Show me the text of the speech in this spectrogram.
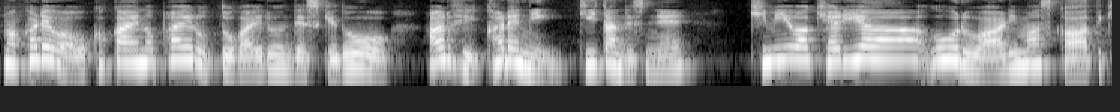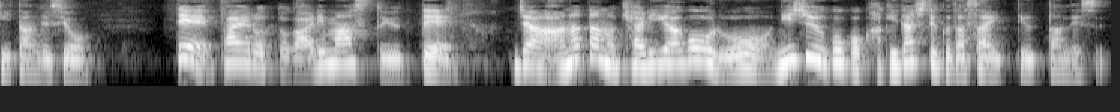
まあ彼はお抱えのパイロットがいるんですけど、ある日彼に聞いたんですね。君はキャリアゴールはありますか？って聞いたんですよ。で、パイロットがありますと言って、じゃああなたのキャリアゴールを25個書き出してくださいって言ったんです。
